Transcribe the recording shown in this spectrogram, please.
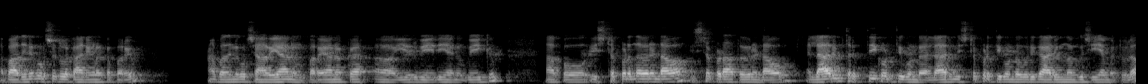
അപ്പോൾ അതിനെക്കുറിച്ചിട്ടുള്ള കാര്യങ്ങളൊക്കെ പറയും. അപ്പോൾ അതിനെക്കുറിച്ച് അറിയാനും പറയാനൊക്കെ ഈ ഒരു വേദി ഞാൻ ഉപയോഗിക്കും. അപ്പോൾ ഇഷ്ടപ്പെടുന്നവരുണ്ടാവാം ഇഷ്ടപ്പെടാത്തവരുണ്ടാവാം. എല്ലാവരും തൃപ്തി കൊടുത്തിക്കൊണ്ട് എല്ലാവരും ഇഷ്ടപ്പെടുത്തിക്കൊണ്ട് ഒരു കാര്യവും നമുക്ക് ചെയ്യാൻ പറ്റില്ല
